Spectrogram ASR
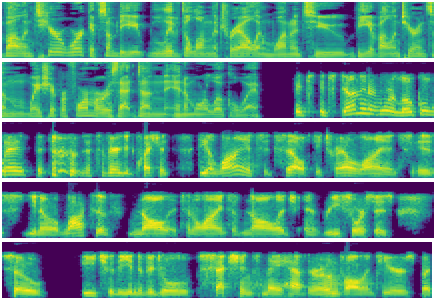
volunteer work if somebody lived along the trail and wanted to be a volunteer in some way shape or form or is that done in a more local way it's it's done in a more local way, but that's a very good question. The alliance itself, the Trail Alliance, is you know lots of knowledge. It's an alliance of knowledge and resources. So each of the individual sections may have their own volunteers, but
